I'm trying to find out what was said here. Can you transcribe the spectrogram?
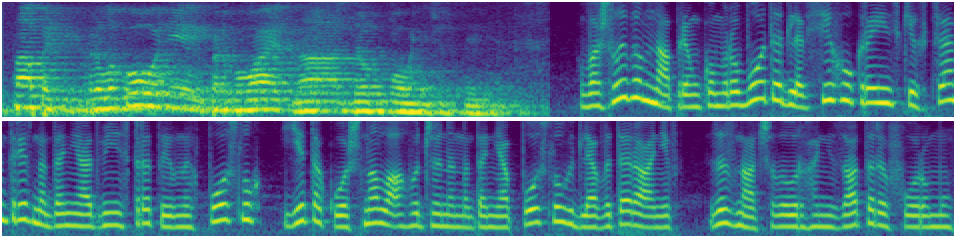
СНАПи їх релоковані і перебувають на деокупованій частині. Важливим напрямком роботи для всіх українських центрів надання адміністративних послуг є також налагоджене надання послуг для ветеранів, зазначили організатори форуму.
